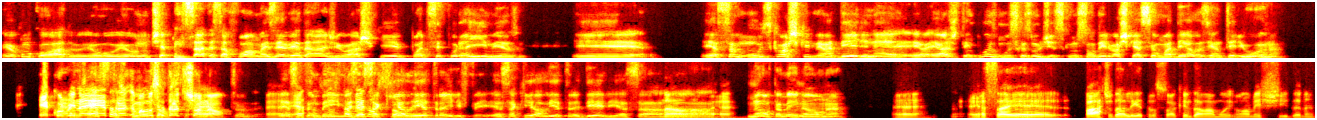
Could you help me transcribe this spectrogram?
Eu concordo. Eu, eu não tinha pensado dessa forma, mas é verdade. Eu acho que pode ser por aí mesmo. É, essa música eu acho que não é dele, né? Eu, eu acho que tem duas músicas no disco que não são dele. Eu acho que essa é uma delas e a anterior, né? É, Corina é, é, é, uma música tradicional. É, essa também, mas essa aqui a letra dele. ele fez, essa aqui a letra é dele, essa Não, não, é. Não, também não, né? É. Essa é parte da letra, só que ele dá uma, uma mexida, né?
